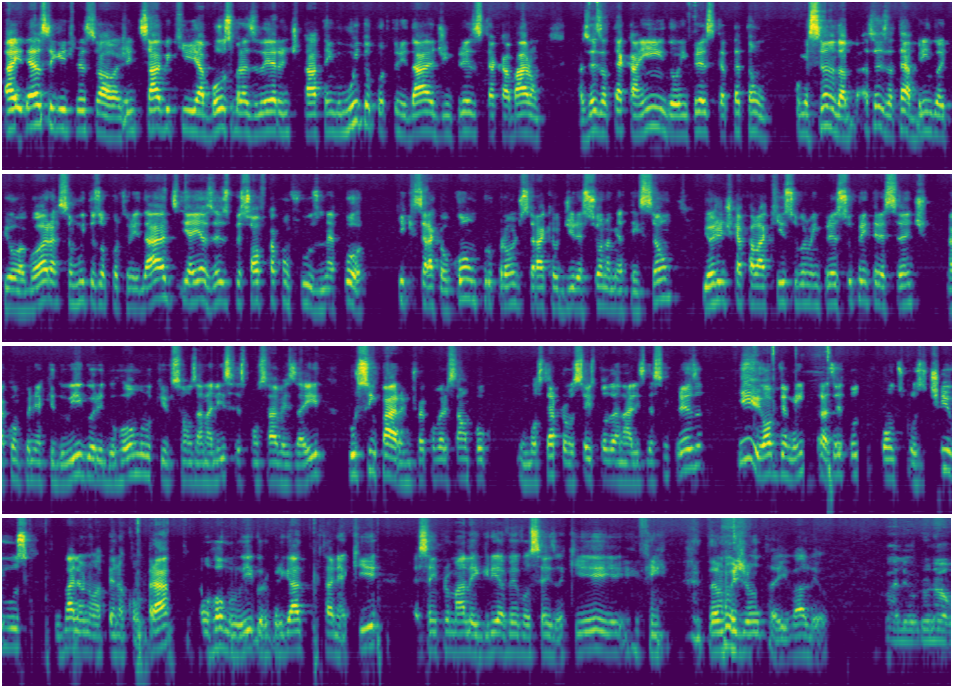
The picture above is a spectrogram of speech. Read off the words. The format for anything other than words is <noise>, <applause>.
a ideia é o seguinte, pessoal: a gente sabe que a Bolsa Brasileira a gente está tendo muita oportunidade de empresas que acabaram às vezes até caindo, ou empresas que até estão começando, às vezes até abrindo IPO agora, são muitas oportunidades, e aí às vezes o pessoal fica confuso, né? Pô, o que, que, será que eu compro? Para onde será que eu direciono a minha atenção? E hoje a gente quer falar aqui sobre uma empresa super interessante na companhia aqui do Igor e do Rômulo, que são os analistas responsáveis aí por Simpar. A gente vai conversar um pouco, mostrar para vocês toda a análise dessa empresa e, obviamente, trazer todos os pontos positivos, se vale ou não a pena comprar. Então, Rômulo, Igor, obrigado por estarem aqui. É sempre uma alegria ver vocês aqui. Enfim, <laughs> tamo junto aí. Valeu. Valeu, Brunão.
